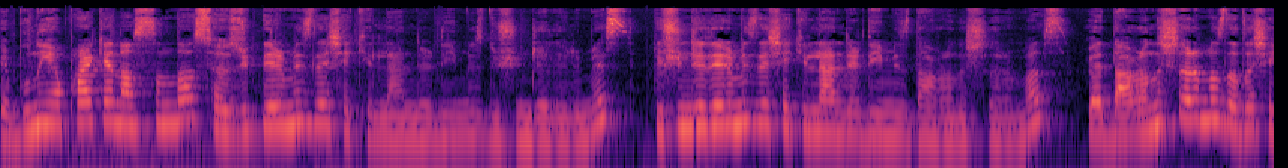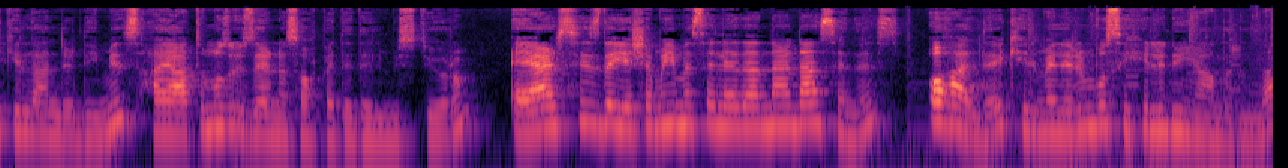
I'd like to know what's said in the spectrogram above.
ve bunu yaparken aslında sözcüklerimizle şekillendirdiğimiz düşüncelerimiz, düşüncelerimizle şekillendirdiğimiz davranışlarımız ve davranışlarımızla da şekillendirdiğimiz hayatımız üzerine sohbet edelim istiyorum. Eğer siz de yaşamayı mesele edenlerdenseniz o halde kelimelerin bu sihirli dünyalarında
